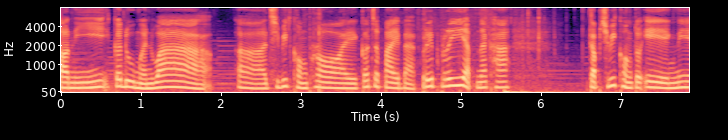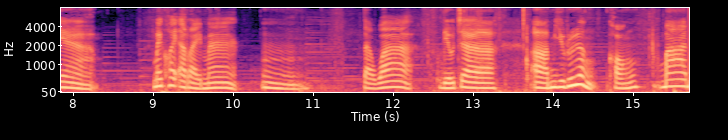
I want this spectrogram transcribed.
ตอนนี้ก็ดูเหมือนว่าชีวิตของพลอยก็จะไปแบบเรียบๆนะคะ กับชีวิตของตัวเองเนี่ยไม่ค่อยอะไรมากอืมแต่ว่าเดี๋ยวจะมีเรื่องของบ้าน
